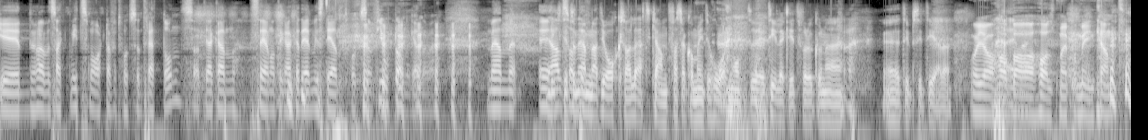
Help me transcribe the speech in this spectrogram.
nu har jag väl sagt mitt smarta för 2013 så att jag kan säga någonting akademiskt igen 2014. Kan. Men eh, Viktigt alltså att nämna att jag också har läst Kant fast jag kommer inte ihåg något eh, tillräckligt för att kunna eh, typ citera. Och jag har bara hållit mig på min kant.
